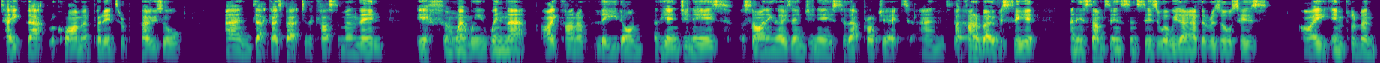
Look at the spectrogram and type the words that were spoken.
take that requirement, put it into a proposal, and that goes back to the customer. And then, if and when we win that, I kind of lead on the engineers, assigning those engineers to that project, and I kind of oversee it. And in some instances where we don't have the resources, I implement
